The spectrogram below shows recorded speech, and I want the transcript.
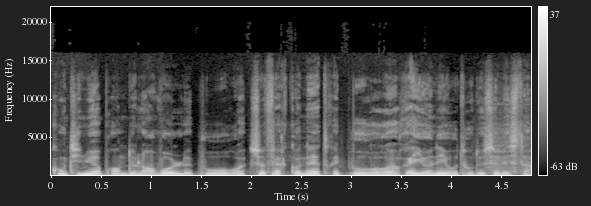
continuer à prendre de l'envol pour se faire connaître et pour rayonner autour de Célestin.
